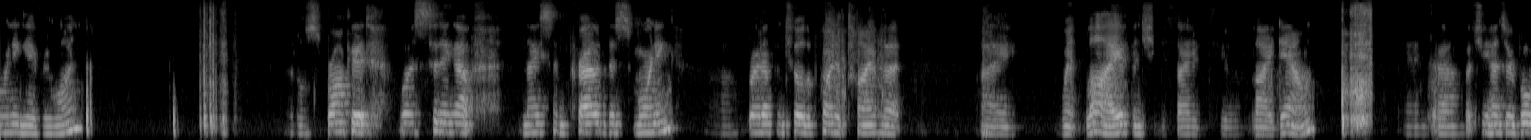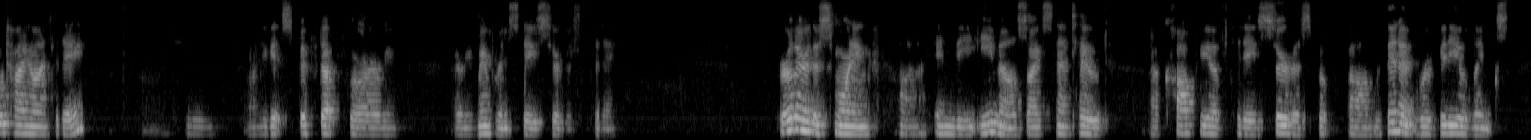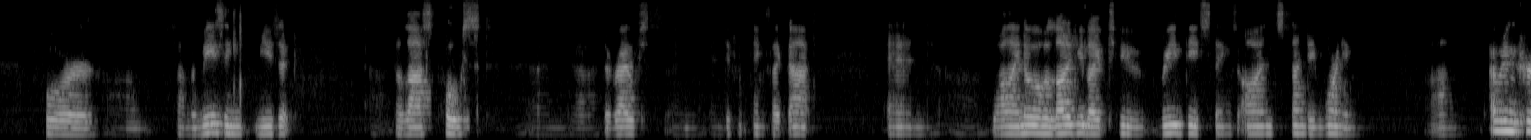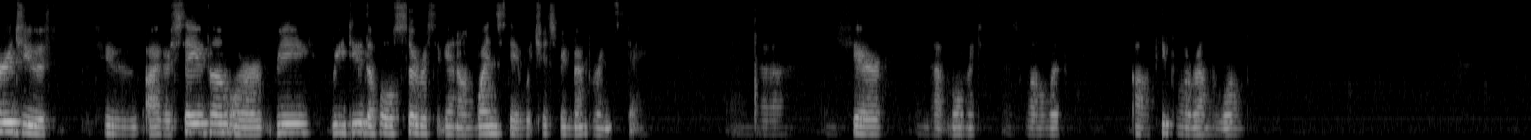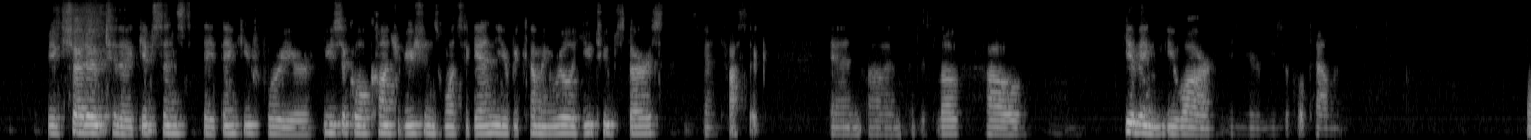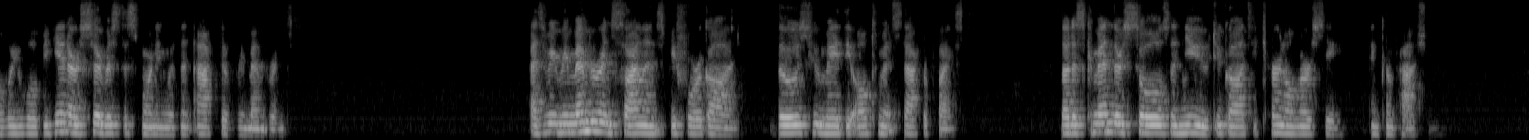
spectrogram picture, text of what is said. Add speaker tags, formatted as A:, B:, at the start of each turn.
A: morning, everyone. Little Sprocket was sitting up nice and proud this morning, uh, right up until the point of time that I went live, and she decided to lie down. And uh, but she has her bow tie on today uh, to to get spiffed up for our, our Remembrance Day service today. Earlier this morning, uh, in the emails I sent out a copy of today's service, but um, within it were video links for um, some amazing music, uh, the last post, and uh, the Rouse, and, and, different things like that. And uh, while I know a lot of you like to read these things on Sunday morning, um, I would encourage you if, to either save them or re redo the whole service again on Wednesday, which is Remembrance Day, and, uh, and share in that moment as well with uh, people around the world. Big shout out to the Gibsons to say thank you for your musical contributions once again. You're becoming real YouTube stars. It's fantastic. And um, I just love how um, giving you are in your musical talents. Well, we will begin our service this morning with an act of remembrance. As we remember in silence before God those who made the ultimate sacrifice, let us commend their souls anew to God's eternal mercy and compassion.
